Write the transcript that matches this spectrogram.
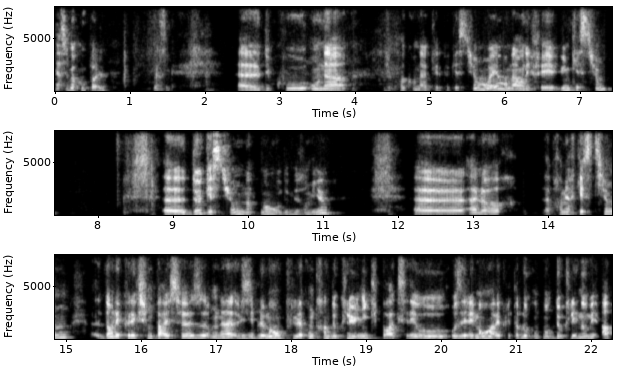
Merci beaucoup, Paul. Merci. Euh, du coup, on a, je crois qu'on a quelques questions. Oui, on a en effet une question. Euh, deux questions maintenant, de mieux en mieux. Euh, alors, la première question, dans les collections paresseuses, on a visiblement plus la contrainte de clé unique pour accéder aux, éléments avec le tableau contenant deux clés nommées A.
